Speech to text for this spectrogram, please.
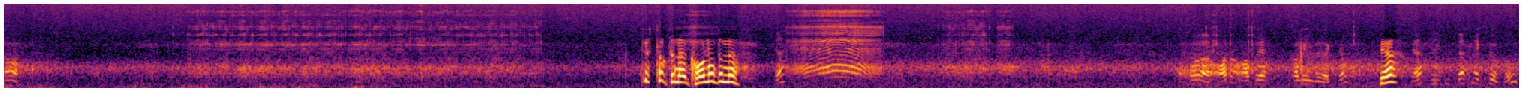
No. Just tucked in that corner down there. Yeah? Yeah, just- next to a boat.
